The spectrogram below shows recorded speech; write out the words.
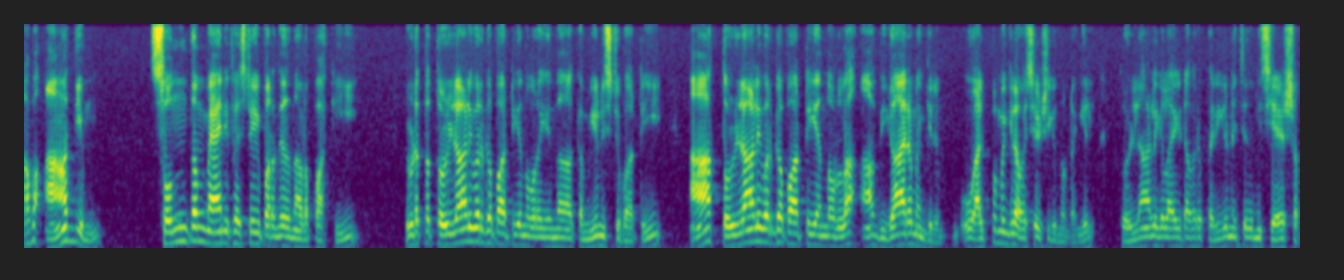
അപ്പോൾ ആദ്യം സ്വന്തം മാനിഫെസ്റ്റോയിൽ പറഞ്ഞത് നടപ്പാക്കി ഇവിടുത്തെ തൊഴിലാളി വർഗ പാർട്ടി എന്ന് പറയുന്ന കമ്മ്യൂണിസ്റ്റ് പാർട്ടി ആ തൊഴിലാളി വർഗ പാർട്ടി എന്നുള്ള ആ വികാരമെങ്കിലും അല്പമെങ്കിലും അവശേഷിക്കുന്നുണ്ടെങ്കിൽ തൊഴിലാളികളായിട്ട് അവരെ പരിഗണിച്ചതിന് ശേഷം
